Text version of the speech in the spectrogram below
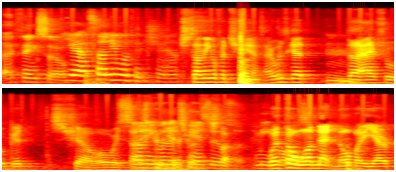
I think so. Yeah, Sunny with a chance. Sunny with a Chance. I always get Mm. the actual good show, Always Sunny. Sunny with a Chance show. of With the one that nobody ever,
